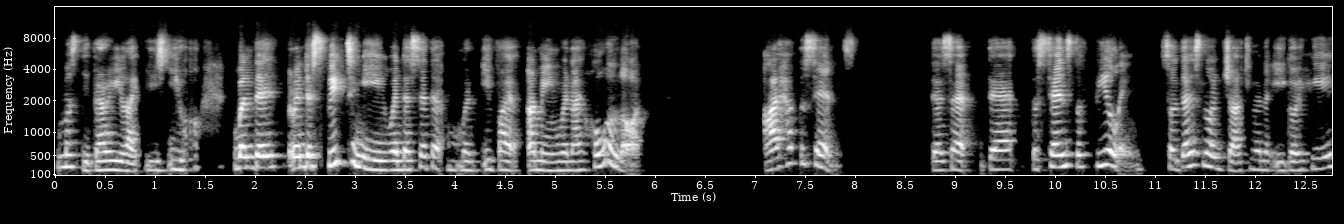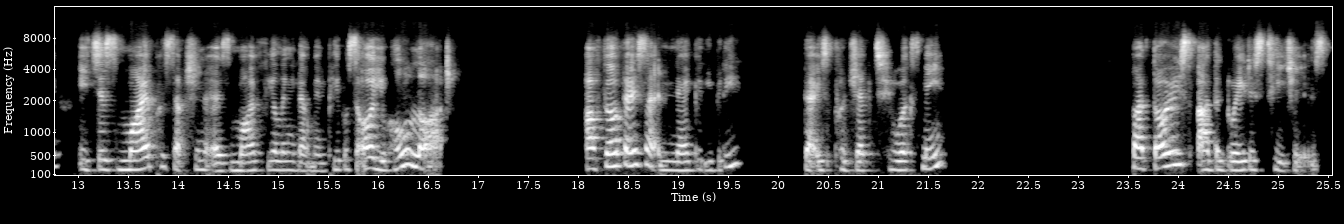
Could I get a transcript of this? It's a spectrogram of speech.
must be very like you, you when they when they speak to me when they said that when if I I mean when I hold a lot, I have the sense. There's a that the sense, the feeling. So there's no judgment or ego here. It's just my perception as my feeling that when people say, "Oh, you hold a lot," I felt there's a negativity that is projected towards me. But those are the greatest teachers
